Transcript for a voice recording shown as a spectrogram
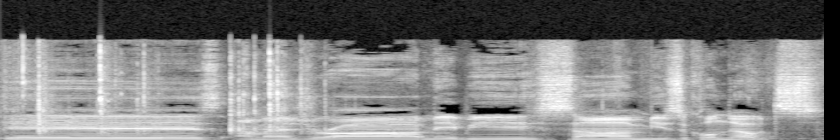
is I'm gonna draw maybe some musical notes.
